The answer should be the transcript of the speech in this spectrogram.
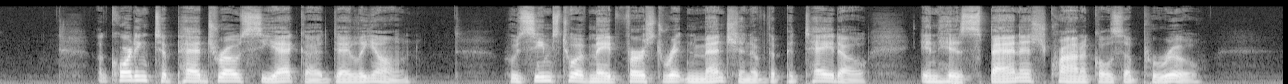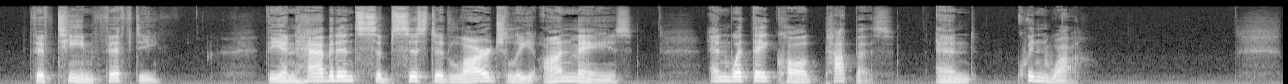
According to Pedro Cieza de Leon, who seems to have made first written mention of the potato in his Spanish Chronicles of Peru, 1550, the inhabitants subsisted largely on maize and what they called papas and quinoa.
